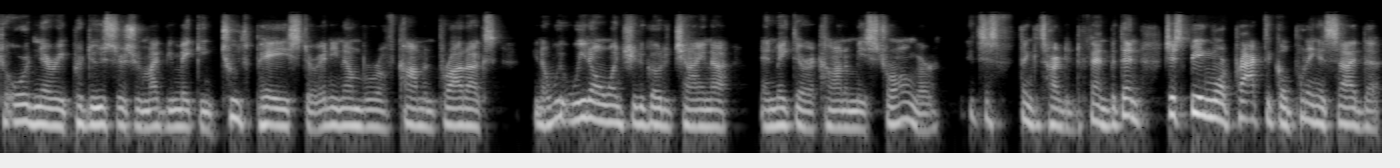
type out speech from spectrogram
to ordinary producers who might be making toothpaste or any number of common products, you know, we, we don't want you to go to China and make their economy stronger. I just think it's hard to defend. But then just being more practical, putting aside the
